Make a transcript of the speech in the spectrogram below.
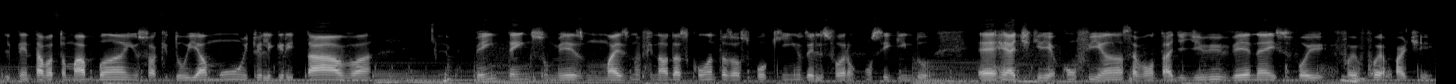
Ele tentava tomar banho, só que doía muito, ele gritava. Bem tenso mesmo, mas no final das contas, aos pouquinhos, eles foram conseguindo é, readquirir a confiança, a vontade de viver, né? Isso foi, foi, foi a parte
